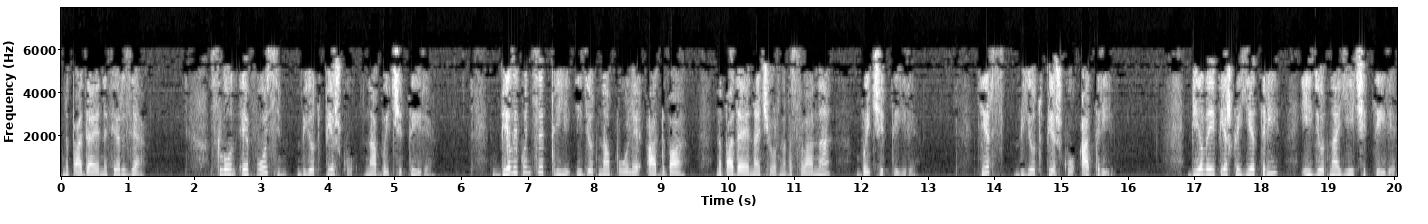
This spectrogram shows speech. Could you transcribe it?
нападая на ферзя. Слон f8 бьет пешку на b4. Белый конь c3 идет на поле а2, нападая на черного слона b4. Ферзь бьет пешку а3. Белая пешка е3 идет на е4,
